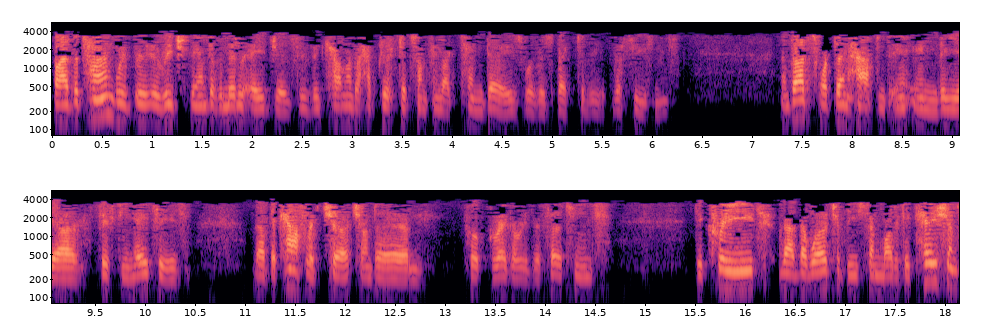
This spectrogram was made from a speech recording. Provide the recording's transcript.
by the time we reached the end of the Middle Ages, the calendar had drifted something like 10 days with respect to the, the seasons. And that's what then happened in, in the uh, 1580s, that the Catholic Church under um, Pope Gregory XIII decreed that there were to be some modifications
